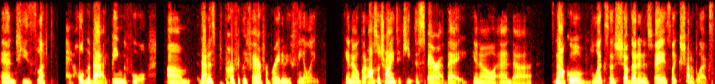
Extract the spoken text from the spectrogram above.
and he's left holding the bag, being the fool. Um, that is perfectly fair for Bray to be feeling, you know, but also trying to keep despair at bay, you know, and uh, it's not cool. Lexa shoved that in his face. Like, shut up, Lex.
